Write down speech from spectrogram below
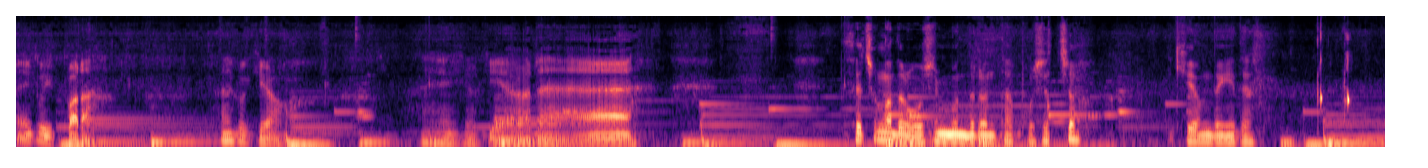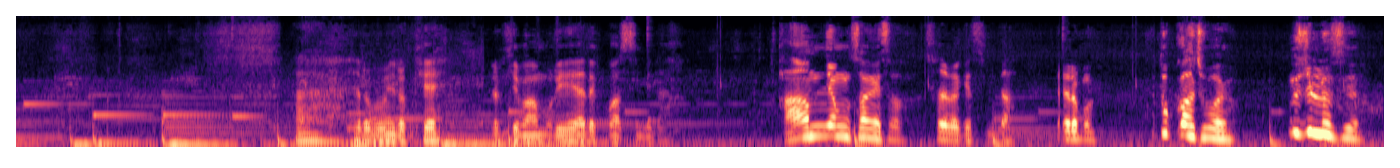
아이고 이뻐라. 아이고 귀여워. 아이고 귀여워라. 새청가들 오신 분들은 다 보셨죠? 귀염둥이들. 아 여러분 이렇게 이렇게 마무리해야 될 것 같습니다. 다음 영상에서 찾아뵙겠습니다. 여러분 구독과 좋아요 눌러주세요.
